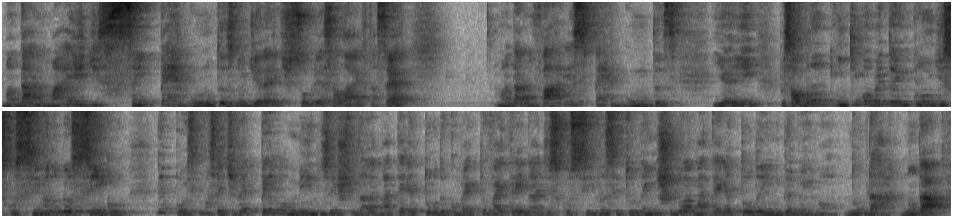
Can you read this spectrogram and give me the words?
mandaram mais de 100 perguntas no direct sobre essa live, tá certo? Mandaram várias perguntas. E aí, pessoal, Bruno, em que momento eu incluo discursiva no meu ciclo? Depois que você tiver pelo menos estudado a matéria toda. Como é que tu vai treinar discursiva se tu nem estudou a matéria toda ainda, meu irmão? Não dá, não dá.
